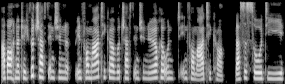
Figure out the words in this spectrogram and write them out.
aber auch natürlich Wirtschaftsinformatiker, Wirtschaftsingenieure und Informatiker. Das ist so die,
